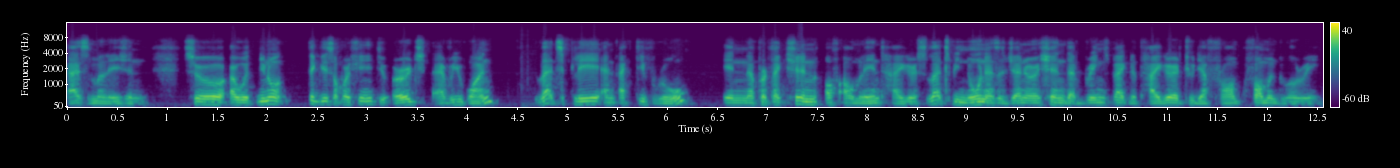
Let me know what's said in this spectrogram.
as Malaysian. So I would, you know, take this opportunity to urge everyone, let's play an active role in the protection of our Malayan tigers. Let's be known as a generation that brings back the tiger to their former glory.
